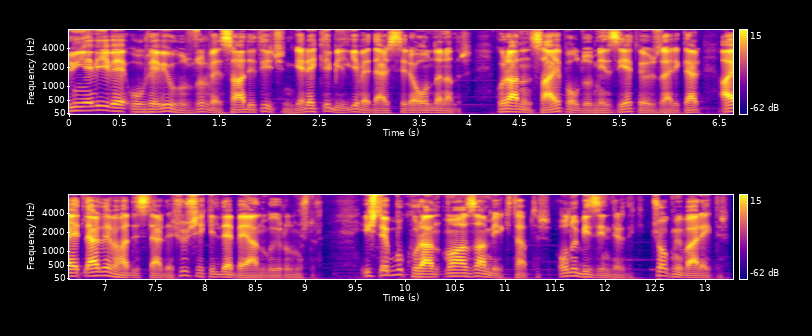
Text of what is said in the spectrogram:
Dünyevi ve uhrevi huzur ve saadeti için gerekli bilgi ve dersleri ondan alır. Kur'an'ın sahip olduğu meziyet ve özellikler ayetlerde ve hadislerde şu şekilde beyan buyurulmuştur. İşte bu Kur'an muazzam bir kitaptır. Onu biz indirdik. Çok mübarektir.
